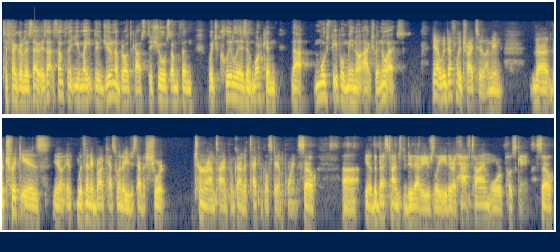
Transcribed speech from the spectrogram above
to figure this out. Is that something that you might do during a broadcast to show something which clearly isn't working that most people may not actually notice? Yeah, we definitely try to. I mean, the the trick is, you know, within a broadcast window, you just have a short turnaround time from kind of a technical standpoint. So, uh, you know, the best times to do that are usually either at halftime or post game. So,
